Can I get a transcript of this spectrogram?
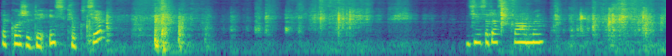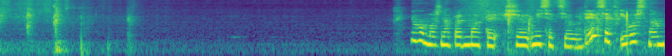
Також йде інструкція зі зразками. Його можна придбати ще місяців 10 і ось нам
